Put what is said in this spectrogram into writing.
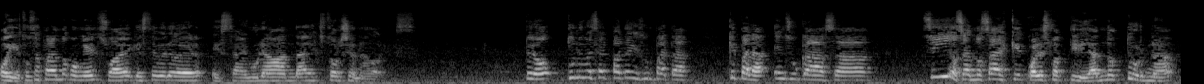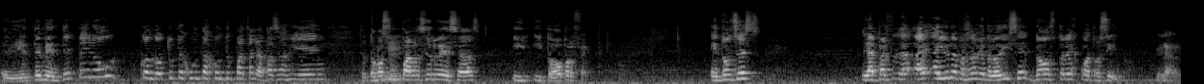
Oye, tú estás parando con él, suave que este brother está en una banda de extorsionadores. Pero tú le ves al pata y es un pata que para en su casa. Sí, o sea, no sabes qué, cuál es su actividad nocturna, evidentemente, pero cuando tú te juntas con tu pata la pasas bien, te tomas un par de cervezas y, y todo perfecto. Entonces, la la- hay, hay una persona que te lo dice, dos, tres, cuatro, cinco Claro.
